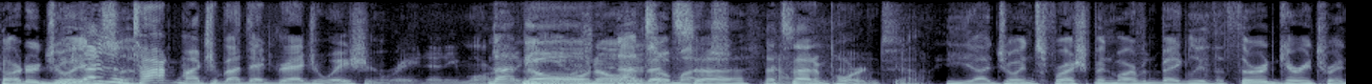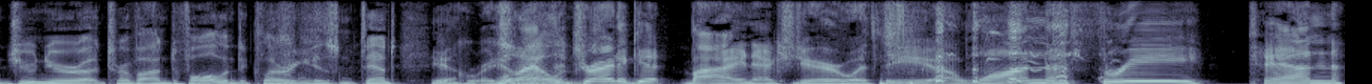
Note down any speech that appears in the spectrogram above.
Carter joins. He doesn't uh, talk much about that graduation rate anymore. Not Like, No, no, Not so much. Uh, that's not important. He uh, joins freshman Marvin Bagley III, Gary Trent Jr., uh, Trevon Duval in declaring his intent. and Grayson We'll have to try to get by next year with the uh, one, three, ten,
